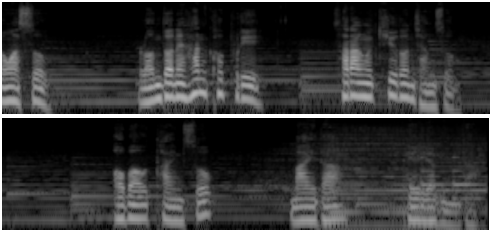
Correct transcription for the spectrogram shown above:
영화 속 런던의 한 커플이 사랑을 키우던 장소. About Time 속 마이다 베일역입니다.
